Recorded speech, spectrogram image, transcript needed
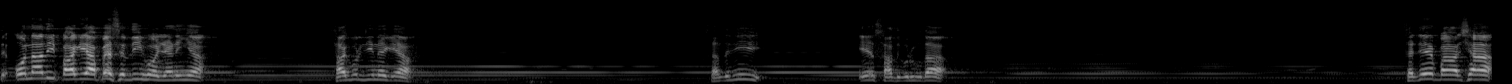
ਤੇ ਉਹਨਾਂ ਦੀ ਪੱਗ ਆਪੇ ਸਿੱਧੀ ਹੋ ਜਾਣੀ ਆ। ਸਾਗੁਰ ਜੀ ਨੇ ਕਿਹਾ, ਸੰਤ ਜੀ ਇਹ ਸਤਿਗੁਰੂ ਦਾ ਸਜੇ ਬਾਦਸ਼ਾਹ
